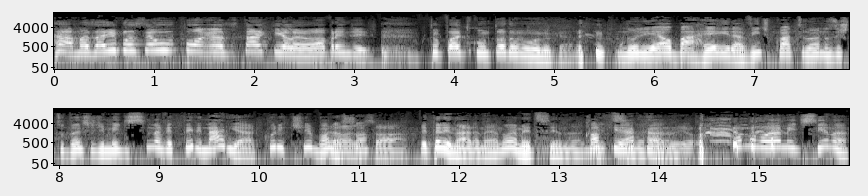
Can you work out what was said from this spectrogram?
ah, mas aí você é um, porra, Star Killer, um aprendiz. Tu pode com todo mundo, cara. Nuriel Barreira, 24 anos, estudante de medicina veterinária, Curitiba, olha, só. Veterinária, né? Não é medicina. Claro que é, medicina cara. Como não é medicina?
